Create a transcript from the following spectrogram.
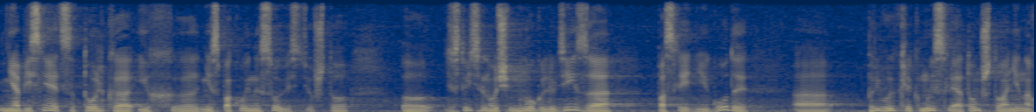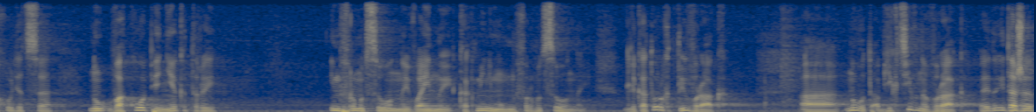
не объясняется только их неспокойной совестью, что действительно очень много людей за последние годы привыкли к мысли о том, что они находятся ну, в окопе некоторой информационной войны, как минимум информационной, для которых ты враг – а, ну вот объективно враг. И даже,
